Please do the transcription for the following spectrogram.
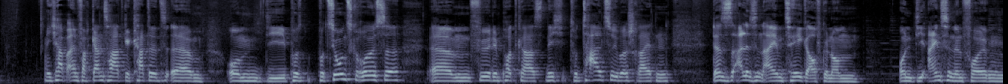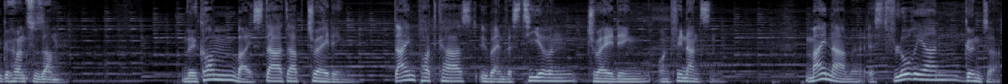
ich habe einfach ganz hart gecuttet, ähm, um die Portionsgröße ähm, für den Podcast nicht total zu überschreiten. Das ist alles in einem Take aufgenommen und die einzelnen Folgen gehören zusammen. Willkommen bei Startup Trading, dein Podcast über Investieren, Trading und Finanzen. Mein Name ist Florian Günther.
